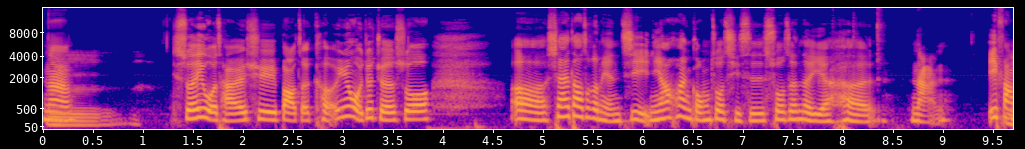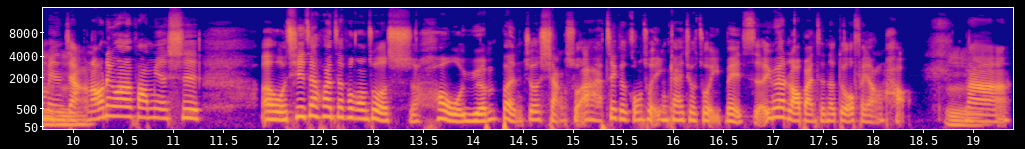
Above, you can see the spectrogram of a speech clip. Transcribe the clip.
那，嗯、所以我才会去报这课，因为我就觉得说，呃，现在到这个年纪，你要换工作，其实说真的也很难。一方面是这样，然后另外一方面是，呃，我其实，在换这份工作的时候，我原本就想说啊，这个工作应该就做一辈子，因为老板真的对我非常好。嗯，那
